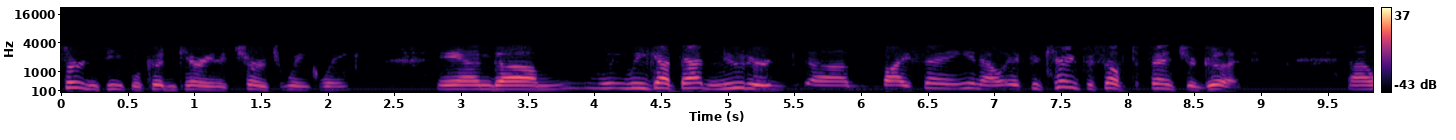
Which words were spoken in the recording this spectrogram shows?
certain people couldn't carry in a church. Wink, wink. And um, we, we got that neutered uh, by saying, you know, if you're carrying for self-defense, you're good. Uh,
